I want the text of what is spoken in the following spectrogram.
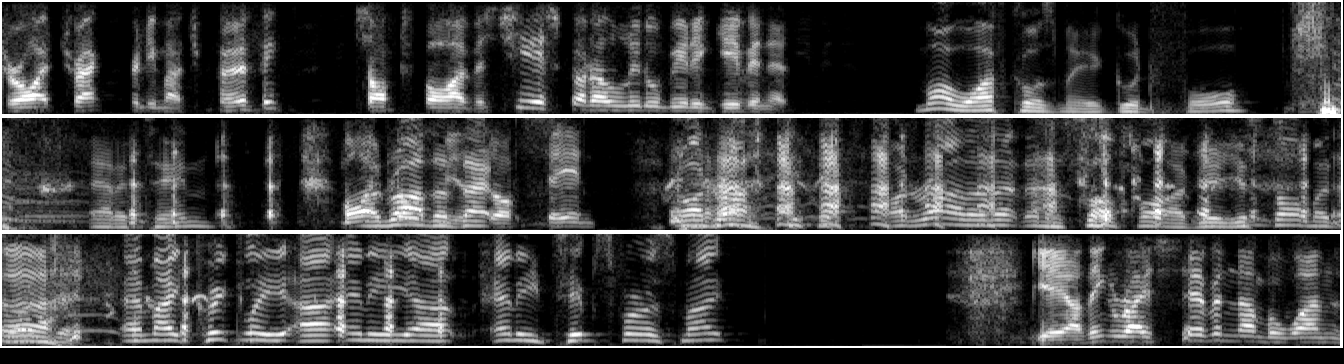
dry track, pretty much perfect. Soft five has just got a little bit of give in it. My wife calls me a good four out of ten. I'd rather that- ten. I'd rather, I'd rather that than a soft five. Yeah, you stole my joke. there. And mate, quickly, uh, any uh, any tips for us, mate? Yeah, I think race seven, number one,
